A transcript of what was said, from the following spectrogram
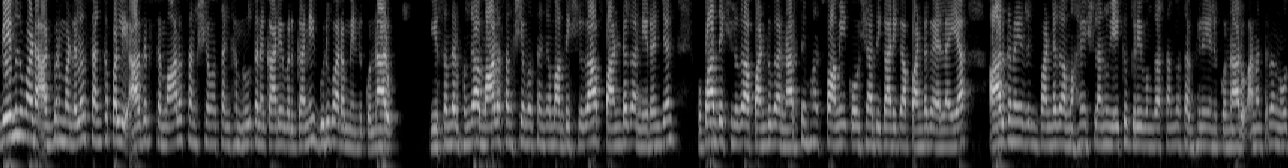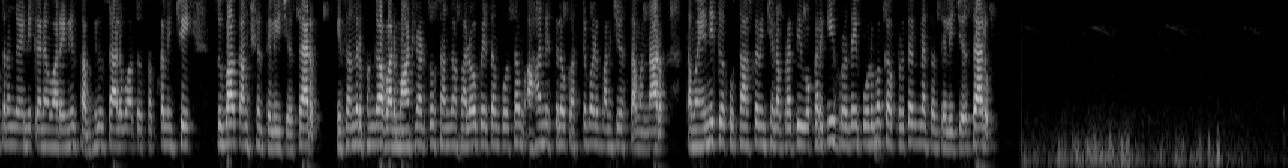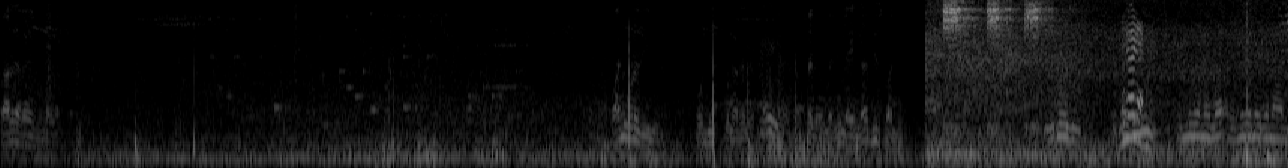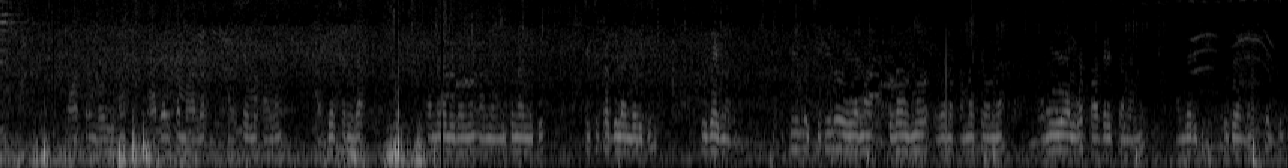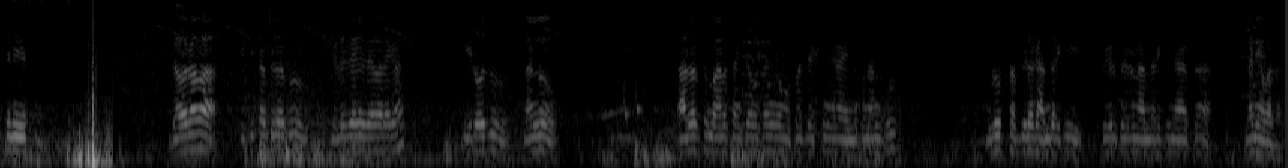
Vemulawada urban మండలం సంకపల్లి ఆదర్శ మాల సంక్షేమ సంఘం నూతన కార్యవర్గాన్ని గురువారం ఎన్నుకున్నారు. ఈ సందర్భంగా మాల సంక్షేమ సంఘం అధ్యక్షులుగా పండగ నిరంజన్ ఉపాధ్యక్షులుగా పండుగ నరసింహస్వామి కోశాధికారిగా పండగ ఎల్లయ్య ఆర్గనైజింగ్ పండగ మహేష్లను ఏకగ్రీవంగా సంఘ సభ్యులు ఎన్నుకున్నారు. అనంతరం నూతనంగా ఎన్నికైన వారిని సభ్యులు శాలువాతో సత్కరించి శుభాకాంక్షలు తెలియజేశారు. ఈ సందర్భంగా వారు మాట్లాడుతూ సంఘ బలోపేతం కోసం అహర్నిశలో కష్టపడి పనిచేస్తామన్నారు. తమ ఎన్నికకు సహకరించిన ప్రతి ఒక్కరికి హృదయపూర్వక కృతజ్ఞతలు తెలియజేశారు. వాడిని కూడా తీయండి ఫోన్ తీసుకున్నారు అట్లనే లైన్లో తీసుకోండి. ఈరోజు ఎనిమిది నెల రెండు వేల ఇరవై నాలుగు సంవత్సరం రోజున ఆదర్శ మాల సంక్షేమ సంఘం అధ్యక్షునిగా నిరంజన్ నన్ను ఎన్నుకున్నందుకు సిటీ సభ్యులందరికీ కృతజ్ఞతలు సిటీలో సిటీలో ఏదైనా కులంలో ఏదైనా సమస్య ఉన్నా అన్ని విధాలుగా సహకరిస్తానని అందరికీ కృతజ్ఞతలు తెలి- తెలియజేస్తున్నాను. గౌరవ సిటీ సభ్యులకు తెలియజేయదేమనగా ఈరోజు నన్ను ఆదర్శ మానవ సంక్షేమ సంఘం ఉపాధ్యక్షునిగా ఎన్నుకున్నందుకు గ్రూప్ సభ్యులకు అందరికీ పేరు పేరున అందరికీ నా యొక్క ధన్యవాదాలు.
